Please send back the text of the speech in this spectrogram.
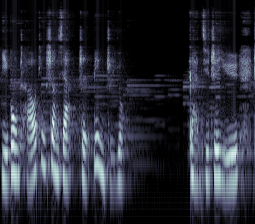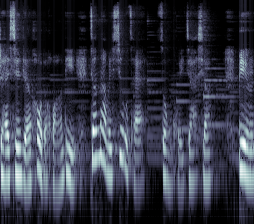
以供朝廷上下治病之用。感激之余，宅心仁厚的皇帝将那位秀才送回家乡，并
